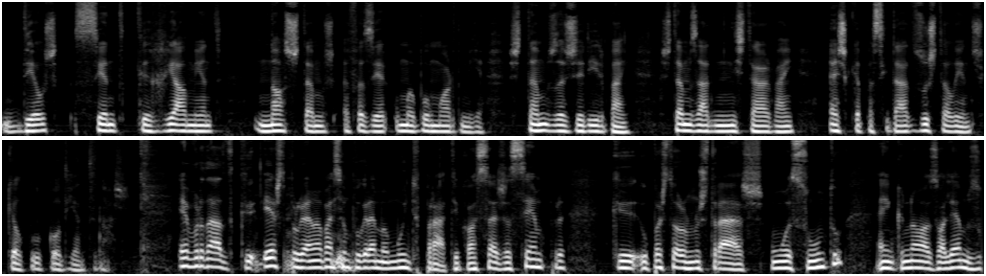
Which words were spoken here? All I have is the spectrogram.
Deus sente que realmente nós estamos a fazer uma boa mordomia, estamos a gerir bem, estamos a administrar bem as capacidades, os talentos que ele colocou diante de nós. É verdade que este programa vai ser um programa muito prático, ou seja, sempre que o pastor nos traz um assunto em que nós olhamos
